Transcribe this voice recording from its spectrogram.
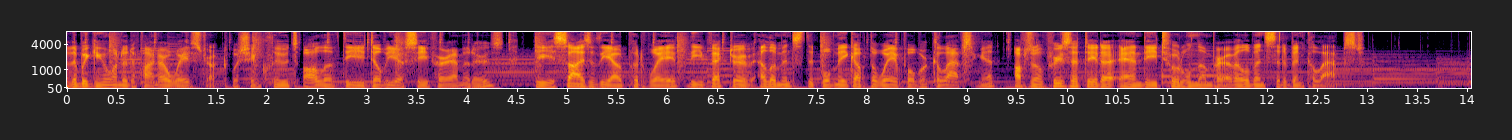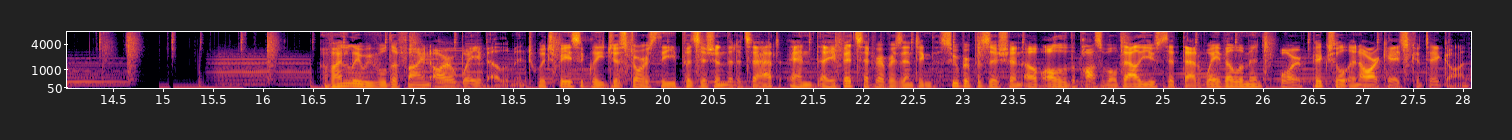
Then we can go on to define our wave struct, which includes all of the WFC parameters, the size of the output wave, the vector of elements that will make up the wave while we're collapsing it, optional preset data, and the total number of elements that have been collapsed. Finally, we will define our wave element, which basically just stores the position that it's at and a bit set representing the superposition of all of the possible values that that wave element, or pixel in our case, could take on.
